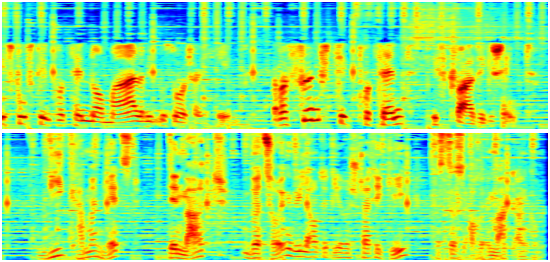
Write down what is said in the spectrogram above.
ist 15 Prozent normal, damit muss man wahrscheinlich leben. Aber 50 Prozent ist quasi geschenkt. Wie kann man jetzt den Markt überzeugen? Wie lautet Ihre Strategie, dass das auch im Markt ankommt?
